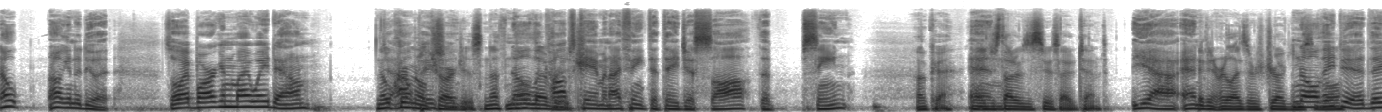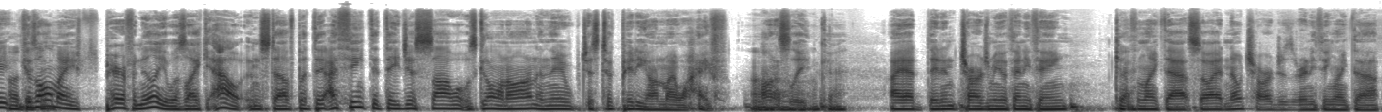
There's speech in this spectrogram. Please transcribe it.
nope, not going to do it. So I bargained my way down. No criminal outpatient. charges. Nothing. No, No, the leverage. cops came and I think that they just saw the scene. Okay. And, they just thought it was a suicide attempt. Yeah. And They didn't realize there was drug use. no, they did. They, Oh, because they all my paraphernalia was like out and stuff, but they, I think that they just saw what was going on and they just took pity on my wife, honestly. Oh, Okay. I had they didn't charge me with anything, Okay. nothing like that. So I had no charges or anything like that.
